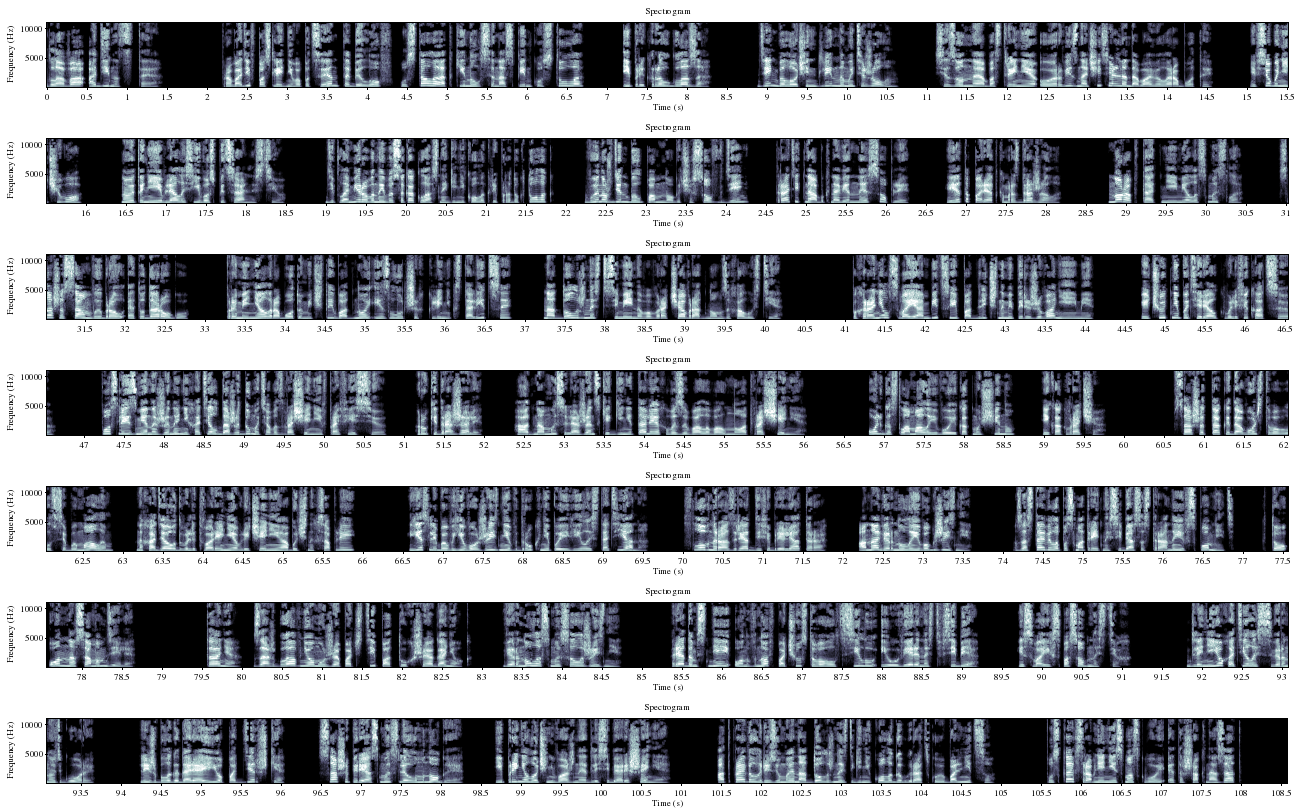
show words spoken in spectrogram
Глава одиннадцатая. Проводив последнего пациента, Белов устало откинулся на спинку стула и прикрыл глаза. День был очень длинным и тяжелым. Сезонное обострение ОРВИ значительно добавило работы. И все бы ничего, но это не являлось его специальностью. Дипломированный высококлассный гинеколог-репродуктолог вынужден был по много часов в день тратить на обыкновенные сопли, и это порядком раздражало. Но роптать не имело смысла. Саша сам выбрал эту дорогу, променял работу мечты в одной из лучших клиник столицы на должность семейного врача в родном захолустье. Похоронил свои амбиции под личными переживаниями и чуть не потерял квалификацию. После измены жены не хотел даже думать о возвращении в профессию. Руки дрожали, а одна мысль о женских гениталиях вызывала волну отвращения. Ольга сломала его и как мужчину, и как врача. Саша так и довольствовался бы малым, находя удовлетворение в лечении обычных соплей, если бы в его жизни вдруг не появилась Татьяна. Словно разряд дефибриллятора, она вернула его к жизни, заставила посмотреть на себя со стороны и вспомнить, кто он на самом деле. Таня зажгла в нем уже почти потухший огонек, вернула смысл жизни. Рядом с ней он вновь почувствовал силу и уверенность в себе и своих способностях. Для нее хотелось свернуть горы. Лишь благодаря ее поддержке Саша переосмыслил многое и принял очень важное для себя решение. Отправил резюме на должность гинеколога в городскую больницу. Пускай в сравнении с Москвой это шаг назад,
